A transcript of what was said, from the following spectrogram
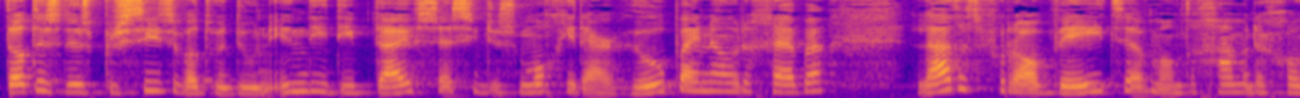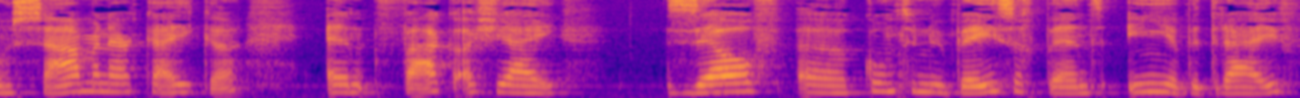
dat is dus precies wat we doen in die deep dive sessie. Dus mocht je daar hulp bij nodig hebben, laat het vooral weten, want dan gaan we er gewoon samen naar kijken. En vaak als jij zelf uh, continu bezig bent in je bedrijf,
